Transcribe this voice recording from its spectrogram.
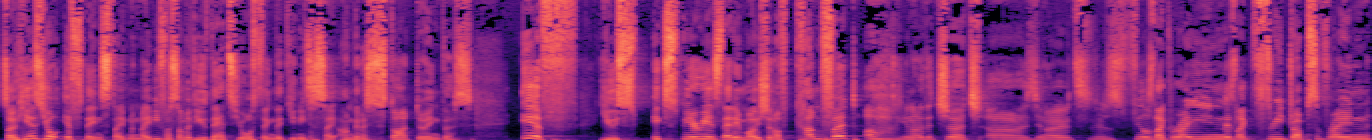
So here's your if then statement. Maybe for some of you, that's your thing that you need to say, I'm going to start doing this. If you experience that emotion of comfort. Oh, you know, the church, oh, you know, it feels like rain. There's like three drops of rain.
